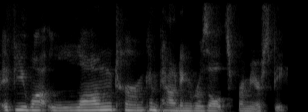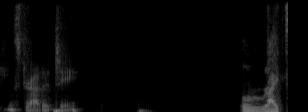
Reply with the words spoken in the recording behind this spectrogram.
if you want long term compounding results from your speaking strategy. All right,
